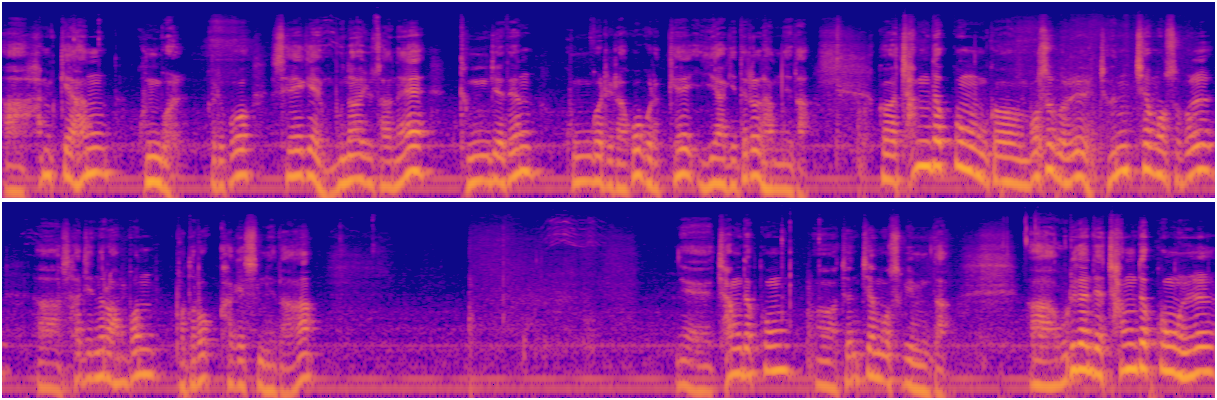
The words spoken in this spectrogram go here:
아, 함께한 궁궐 그리고 세계 문화유산에 등재된 궁궐이라고 그렇게 이야기들을 합니다. 그 창덕궁 그 모습을 전체 모습을 아, 사진으로 한번 보도록 하겠습니다. 예, 창덕궁 어, 전체 모습입니다. 아, 우리가 이제 창덕궁을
